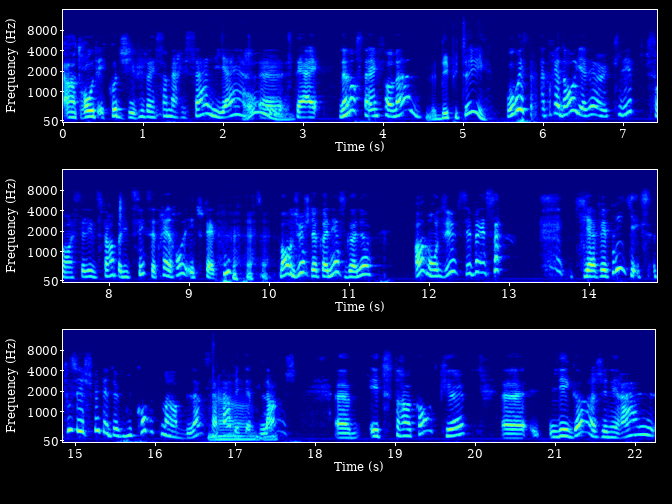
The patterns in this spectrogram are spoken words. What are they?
entre autres, écoute, j'ai vu Vincent Marissal hier. Oh! Euh, c'était Non, non, c'était Infoman. Le député. Oui, oui, c'était très drôle. Il y avait un clip, c'était les différents politiciens. C'est très drôle. Et tout à coup, mon Dieu, je le connais, ce gars-là. Oh mon Dieu, c'est Vincent qui avait pris. tous ses cheveux étaient devenus complètement blancs. Sa barbe ah, était blanche. Euh, et tu te rends compte que les gars, en général,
